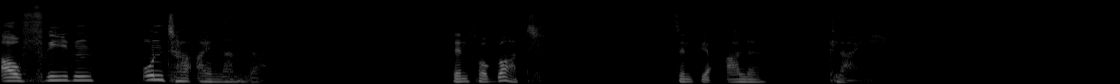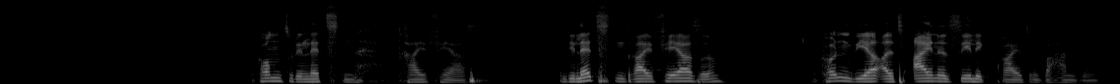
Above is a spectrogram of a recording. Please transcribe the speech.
auch Frieden untereinander. Denn vor Gott sind wir alle gleich. Kommen zu den letzten drei Versen. Und die letzten drei Verse können wir als eine Seligpreisung behandeln,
